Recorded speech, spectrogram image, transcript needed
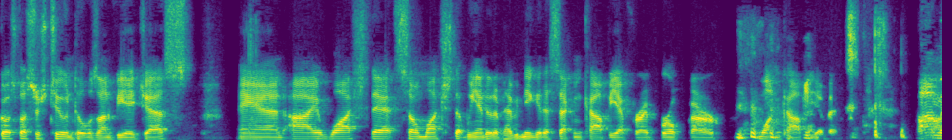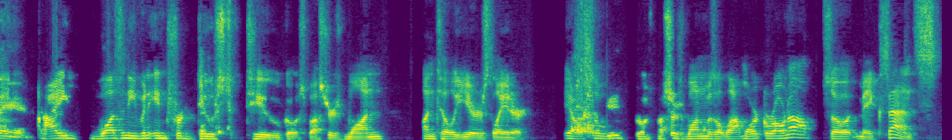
Ghostbusters 2 until it was on VHS. And I watched that so much that we ended up having to get a second copy after I broke our one copy of it. My Um, man. I wasn't even introduced to Ghostbusters 1 until years later. You know, so Ghostbusters 1 was a lot more grown up, so it makes sense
